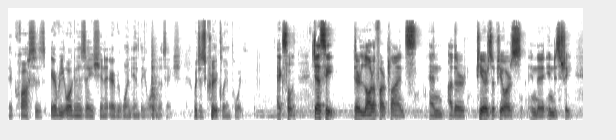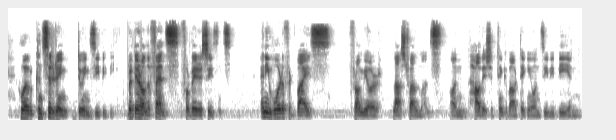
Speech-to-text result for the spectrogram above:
It crosses every organization and everyone in the organization, which is critically important. Excellent. Jesse, there are a lot of our clients and other peers of yours in the industry who are considering doing ZBB, but they're on the fence for various reasons. Any word of advice from your last 12 months on how they should think about taking on ZBB and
